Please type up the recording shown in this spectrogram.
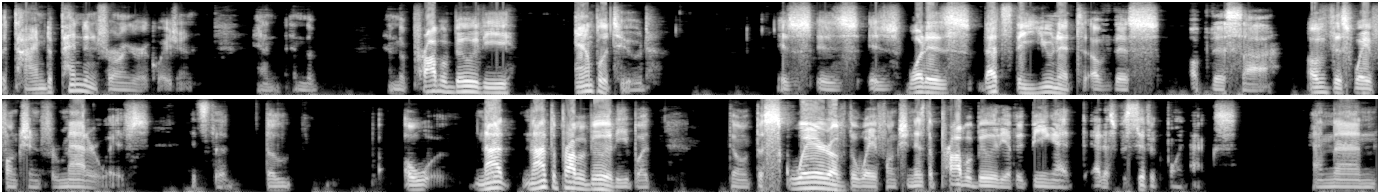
the time-dependent Schrodinger equation, and and the and the probability amplitude is is is what is that's the unit of this of this uh, of this wave function for matter waves. It's the the oh, not not the probability, but the the square of the wave function is the probability of it being at at a specific point x. And then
